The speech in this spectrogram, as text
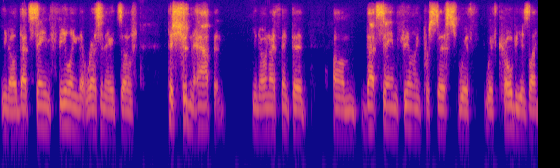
you know that same feeling that resonates of this shouldn't happen, you know. And I think that um, that same feeling persists with with Kobe is like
